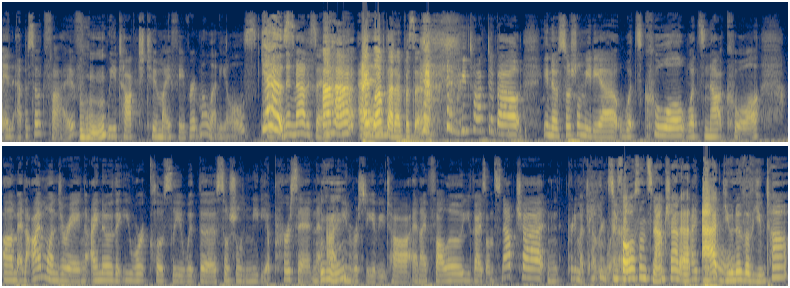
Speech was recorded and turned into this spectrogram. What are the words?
in episode 5 Mm-hmm. we talked to my favorite millennials, Yes. And Madison. Uh huh. I love that episode. we talked about you know social media what's cool what's not cool um, and i'm wondering i know that you work closely with the social media person Mm-hmm. at university of utah and i follow you guys on snapchat and pretty much everywhere So you follow us on Snapchat at, at. Univ of Utah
